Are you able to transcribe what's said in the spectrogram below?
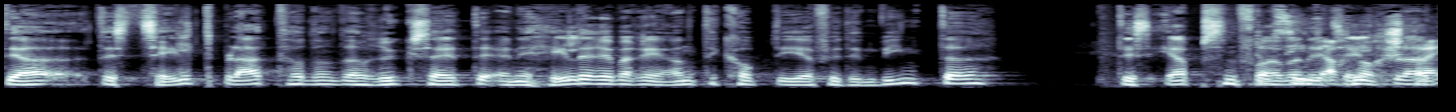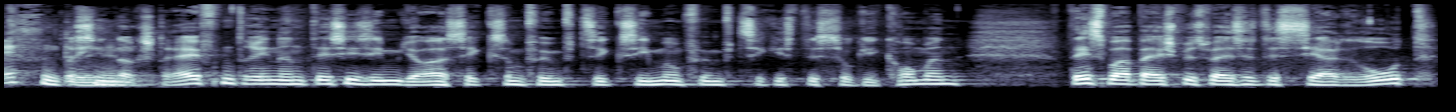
Der, das Zeltblatt hat an der Rückseite eine hellere Variante gehabt, eher für den Winter. Das erbsenfarbene da sind auch noch Streifen da sind auch Streifen drinnen. Das ist im Jahr 56, 57 ist das so gekommen. Das war beispielsweise das sehr rot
